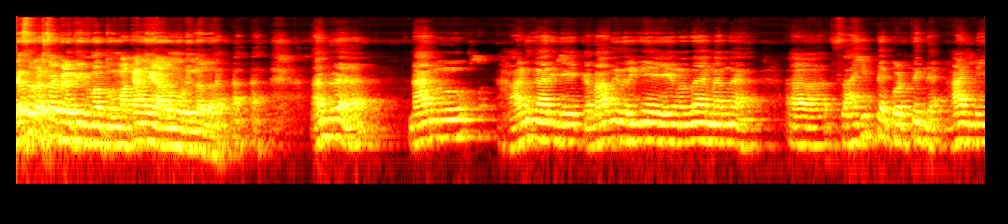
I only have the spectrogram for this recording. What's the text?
ಹೆಸರು ಅಷ್ಟೇ ಬೆಳಕಿಗೆ ಬಂತು? ಮಕಾನ ಯಾರು ನೋಡಿಲ್ಲಲ್ಲ? ಅಂದ್ರೆ ನಾನು ಹಾಡುಗಾರಿಗೆ ಕಲಾವಿದರಿಗೆ ಏನದ ನನ್ನ ಸಾಹಿತ್ಯ ಕೊಡ್ತಿದ್ದೆ. ಹಾಡಲಿ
